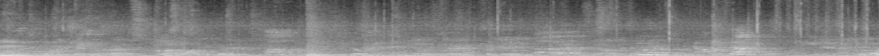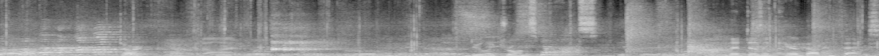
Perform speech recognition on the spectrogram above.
Dark Confidant. I do like drawing some cards. That doesn't care about infect.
